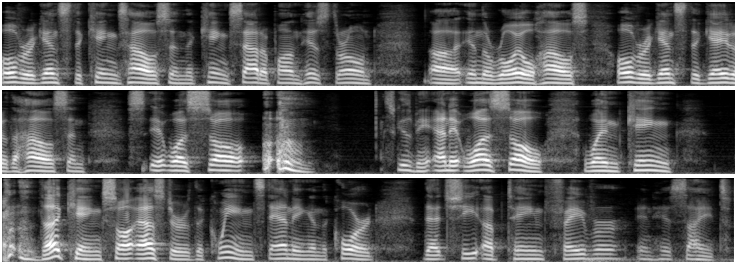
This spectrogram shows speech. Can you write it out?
over against the king's house, and the king sat upon his throne uh, in the royal house over against the gate of the house. And it was so, excuse me, and it was so when King, the king, saw Esther, the queen, standing in the court, that she obtained favor in his sight.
